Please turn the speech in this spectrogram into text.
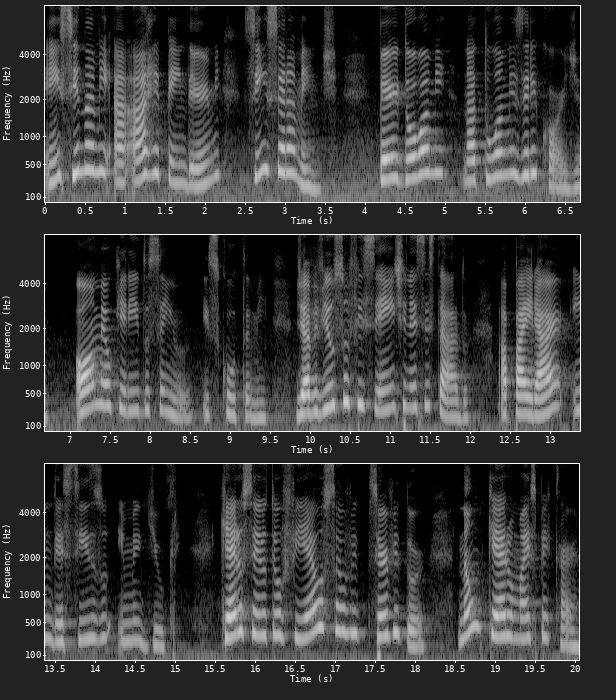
Ensina-me a arrepender-me sinceramente. Perdoa-me na tua misericórdia. Ó meu querido Senhor, escuta-me. Já vivi o suficiente nesse estado, a pairar indeciso e medíocre. Quero ser o teu fiel servidor. Não quero mais pecar.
